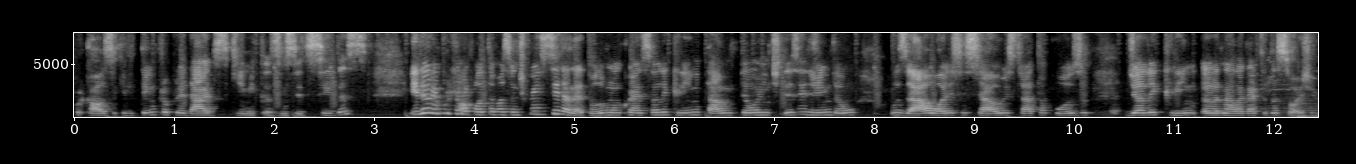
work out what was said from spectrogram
por causa que ele tem propriedades químicas inseticidas. E também porque é uma planta bastante conhecida, né? Todo mundo conhece o alecrim e tal. Então, a gente decidiu, então, usar o óleo essencial e o extrato aquoso de alecrim uh, na lagarta da soja.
